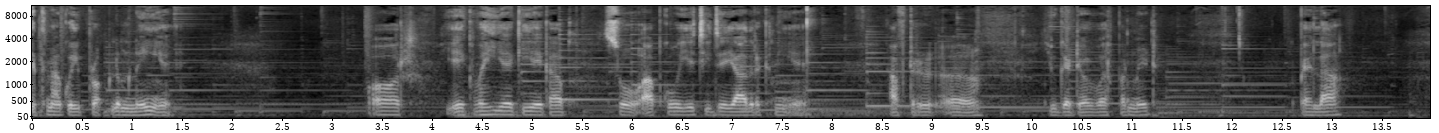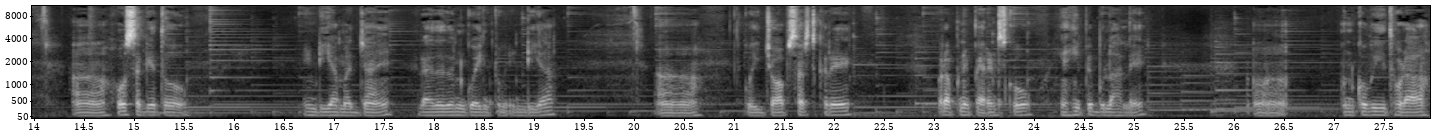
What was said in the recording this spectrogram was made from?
इतना कोई प्रॉब्लम नहीं है। और एक वही है कि एक आप सो आपको ये चीज़ें याद रखनी है after you get your work permit पहला uh, हो सके तो इंडिया मत जाएँ rather than going to India कोई जॉब सर्च करें और अपने पेरेंट्स को यहीं पे बुला लें। उनको भी थोड़ा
